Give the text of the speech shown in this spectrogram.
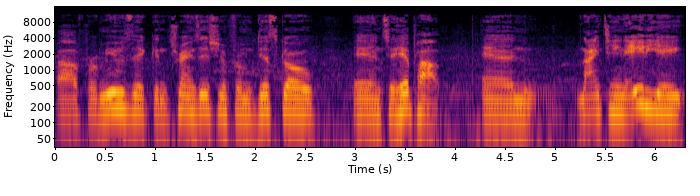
uh, for music and transition from disco and to hip hop, and 1988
